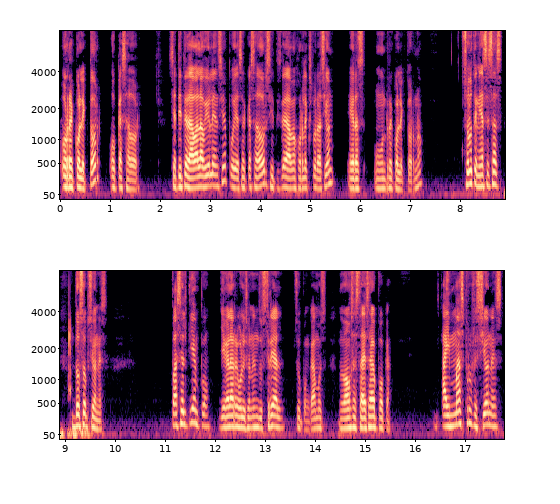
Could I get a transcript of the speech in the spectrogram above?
o recolector o cazador. Si a ti te daba la violencia, podías ser cazador. Si a ti te daba mejor la exploración, eras un recolector, ¿no? Solo tenías esas dos opciones. Pasa el tiempo, llega la revolución industrial, supongamos, nos vamos hasta esa época. Hay más profesiones,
